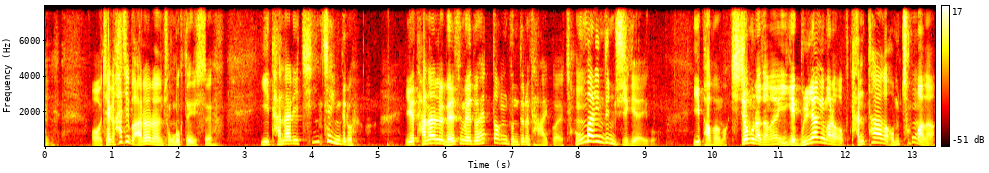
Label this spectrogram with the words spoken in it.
어, 제가 하지 말아라는 종목도 있어요. 이 다날이 진짜 힘들어요. 이거 다날을 매수 매도 했던 분들은 다 알 거예요. 정말 힘든 주식이에요, 이거. 이 봐봐요. 막 지저분하잖아요. 이게 물량이 많아갖고 단타가 엄청 많아.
